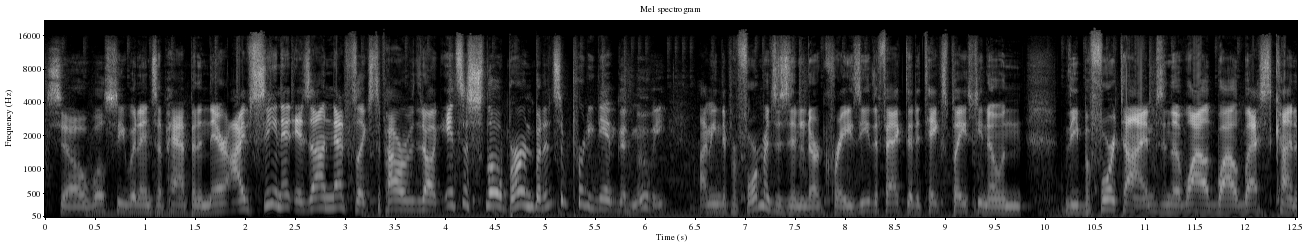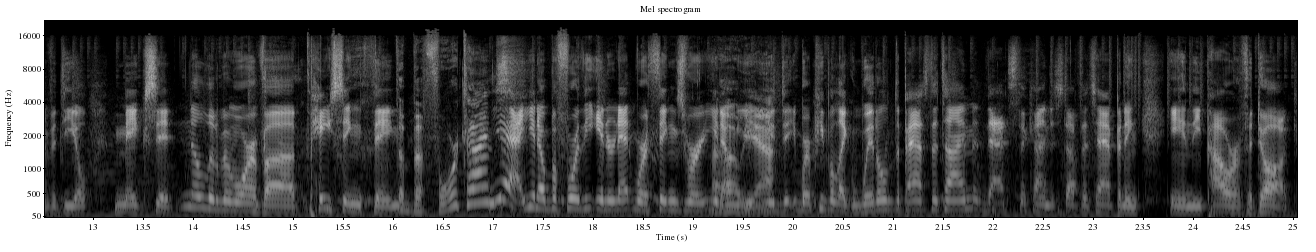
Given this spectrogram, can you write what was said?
So we'll see what ends up happening there. I've seen it. It's on Netflix, The Power of the Dog. It's a slow burn, but it's a pretty damn good movie. I mean, the performances in it are crazy. The fact that it takes place, you know, in the before times, in the Wild Wild West kind of a deal, makes it a little bit more of a pacing thing. The before times? Yeah, you know, before the internet, where things were, you know, Oh, you- you- where people like whittled to pass the time. That's the kind of stuff that's happening in the Power of the Dog.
